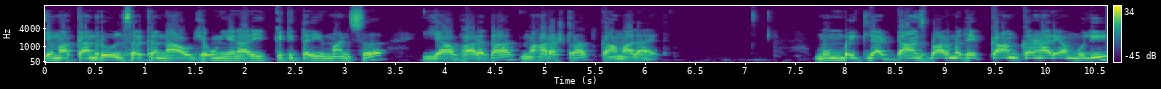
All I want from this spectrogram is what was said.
किंवा कॅमरूल सारखं नाव घेऊन येणारी कितीतरी माणसं या भारतात महाराष्ट्रात कामाला आहेत. मुंबईतल्या डान्स बारमध्ये काम करणाऱ्या मुली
